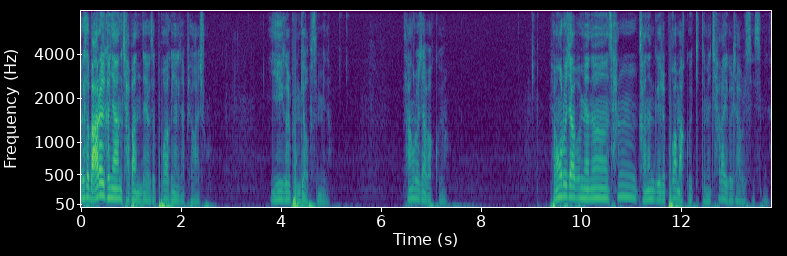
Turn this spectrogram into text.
여기서 말을 그냥 잡았는데 여기서 포가 그냥 잡혀가지고 이익을 본 게 없습니다. 상으로 잡았고요. 병으로 잡으면은 상 가는 길을 포가 막고 있기 때문에 차가 이걸 잡을 수 있습니다.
